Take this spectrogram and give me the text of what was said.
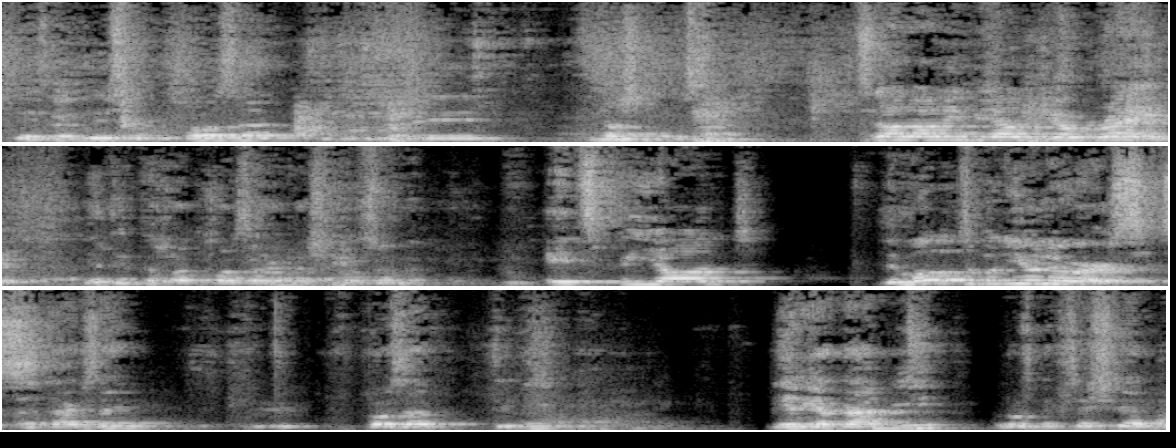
która znajduje poza y, naszym umysłem. It's not only beyond your brain, Nie tylko poza naszym rozumem, it's beyond the multiple universes. ale także poza tymi miriadami różnych wszechświatów.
